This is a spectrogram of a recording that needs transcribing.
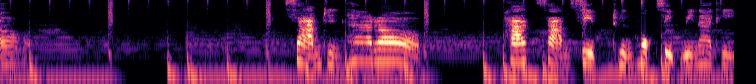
รอบ3-5รอบ พัก30-60วินาที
